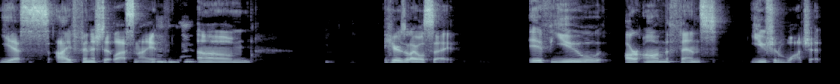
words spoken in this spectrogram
Yes, I finished it last night. Mm-hmm. Um, here's what I will say. If you are on the fence, you should watch it.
